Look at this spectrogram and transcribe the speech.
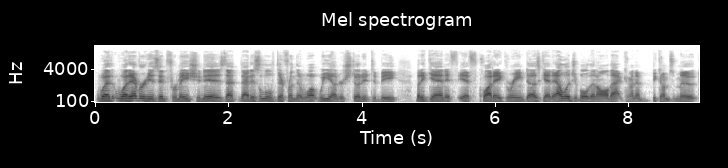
whatever his information is, that that is a little different than what we understood it to be. But again, if if Quade Green does get eligible, then all that kind of becomes moot.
